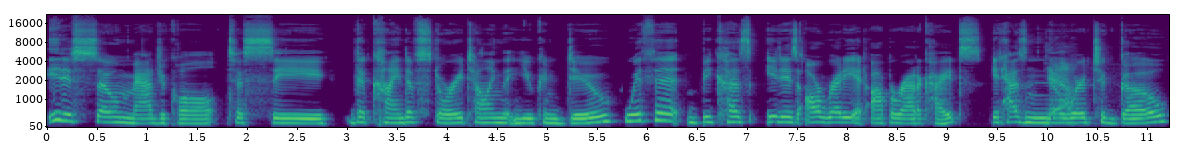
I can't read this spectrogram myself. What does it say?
It is so magical to see the kind of storytelling that you can do with it because it is already at operatic heights. It has nowhere yeah. to go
